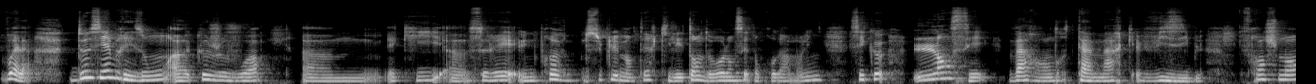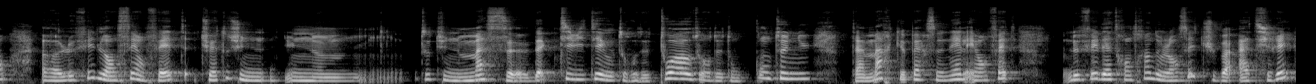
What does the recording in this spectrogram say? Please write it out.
Voilà. Deuxième raison euh, que je vois et qui serait une preuve supplémentaire qu'il est temps de relancer ton programme en ligne, c'est que lancer va rendre ta marque visible. Franchement, le fait de lancer en fait, tu as toute une, une toute une masse d'activités autour de toi, autour de ton contenu, ta marque personnelle et en fait le fait d'être en train de lancer, tu vas attirer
